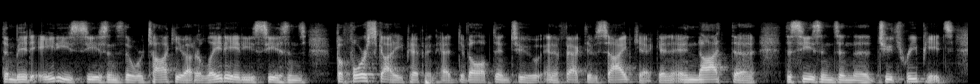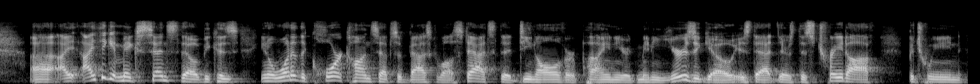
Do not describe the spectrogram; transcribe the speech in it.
the mid 80s seasons that we're talking about, or late 80s seasons before Scottie Pippen had developed into an effective sidekick and, and not the, the seasons in the two three peats. Uh, I, I think it makes sense, though, because, you know, one of the core concepts of basketball stats that Dean Oliver pioneered many years ago is that there's this trade off between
